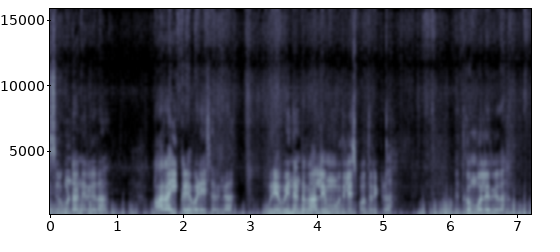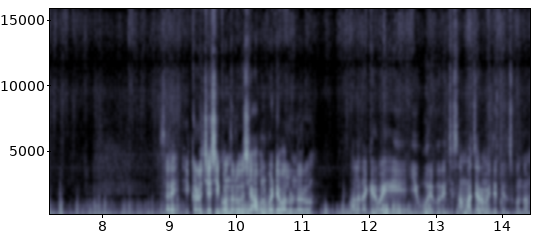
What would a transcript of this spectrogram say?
ఇసురుకుంటా అన్నారు కదా. ఆ రాయి ఇక్కడే పడేశారు ఇంకా. ఊరే పోయిందంట రాళ్ళు ఏమో వదిలేసిపోతారు ఇక్కడ. ఎత్తుకొని పోలేరు కదా. సరే ఇక్కడ వచ్చేసి కొందరు చేపలు పట్టే వాళ్ళు ఉండరు. వాళ్ళ దగ్గర పోయి ఈ ఊరి గురించి సమాచారం అయితే తెలుసుకుందాం.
